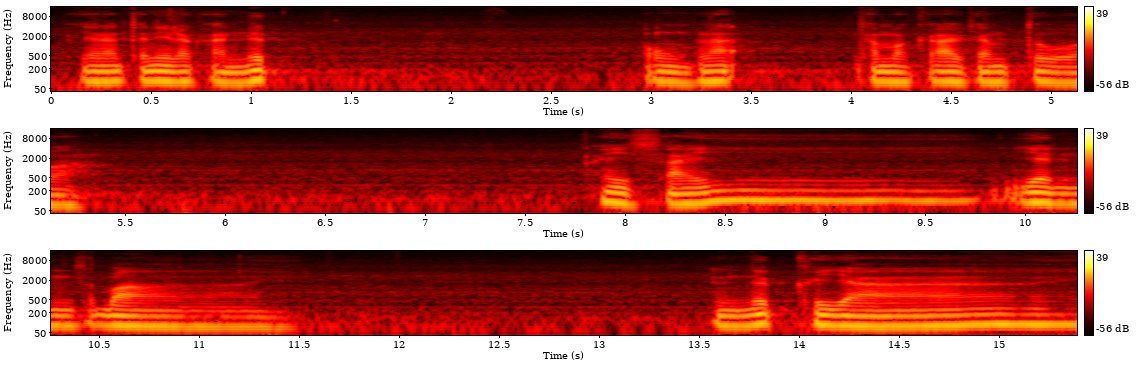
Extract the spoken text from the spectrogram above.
เพราะฉะนั้นตอนนี้เราการนึก องค์พระธรรมกายจำตัว ให้ใสเย็นสบาย นึกขยาย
